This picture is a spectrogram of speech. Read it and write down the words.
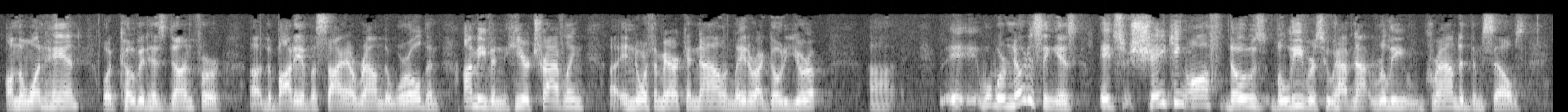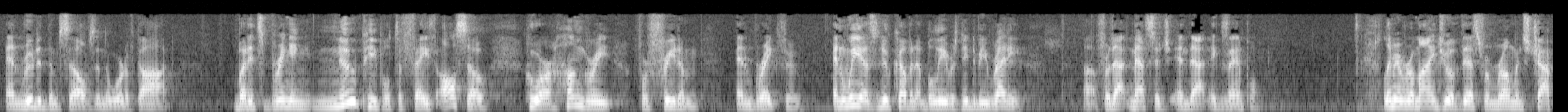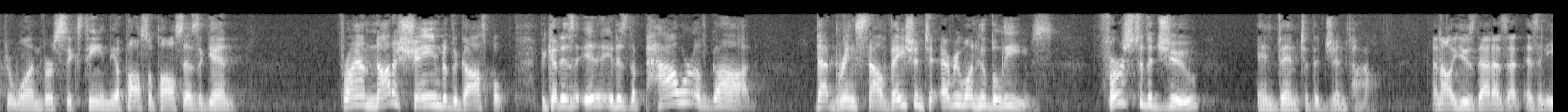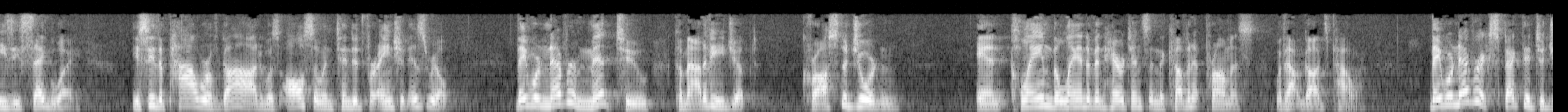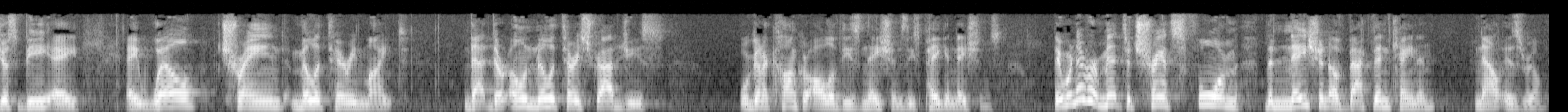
On the one hand, what COVID has done for uh, the body of Messiah around the world, and I'm even here traveling uh, in North America now, and later I go to Europe. Uh, it, what we're noticing is it's shaking off those believers who have not really grounded themselves and rooted themselves in the Word of God. But it's bringing new people to faith also who are hungry for freedom and breakthrough. And we, as New Covenant believers, need to be ready uh, for that message and that example. Let me remind you of this from Romans chapter 1, verse 16. The Apostle Paul says again, For I am not ashamed of the gospel, because it is the power of God that brings salvation to everyone who believes, first to the Jew and then to the Gentile. And I'll use that as, a, as an easy segue. You see, the power of God was also intended for ancient Israel. They were never meant to come out of Egypt, cross the Jordan, and claim the land of inheritance and the covenant promise without God's power. They were never expected to just be a, a well trained military might, that their own military strategies were going to conquer all of these nations, these pagan nations. They were never meant to transform the nation of back then Canaan, now Israel.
